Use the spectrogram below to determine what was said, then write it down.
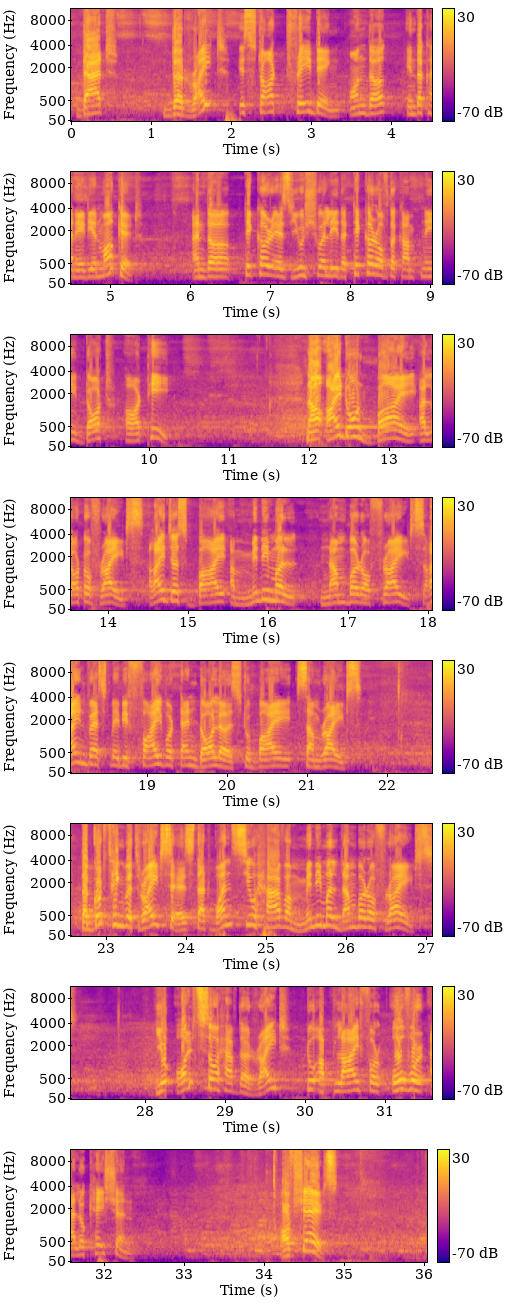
that the right is start trading on the in the Canadian market. And the ticker is usually the ticker of the company .RT. Now I don't buy a lot of rights. I just buy a minimal number of rights. I invest maybe five or ten dollars to buy some rights. The good thing with rights is that once you have a minimal number of rights, you also have the right to apply for over allocation of shares.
